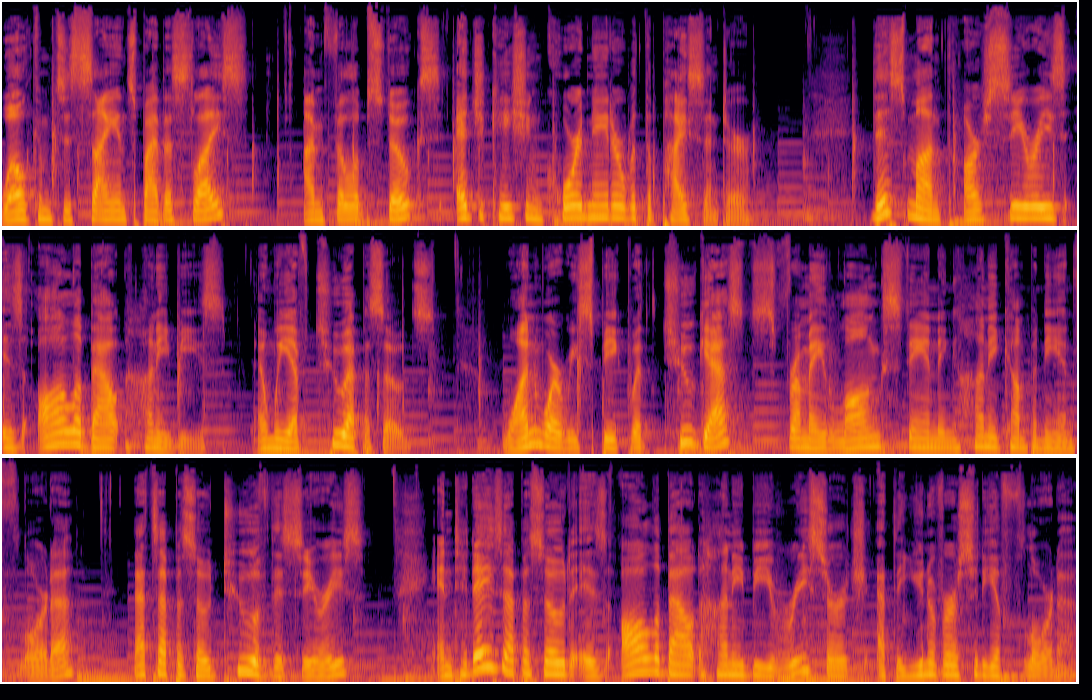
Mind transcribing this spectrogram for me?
Welcome to Science by the Slice. I'm Philip Stokes, Education Coordinator with the Pie Center. This month, our series is all about honeybees, and we have two episodes. One where we speak with two guests from a long standing honey company in Florida. That's episode two of this series. And today's episode is all about honeybee research at the University of Florida.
